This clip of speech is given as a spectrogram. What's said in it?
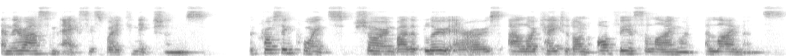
And there are some access way connections. The crossing points shown by the blue arrows are located on obvious alignment, alignments.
